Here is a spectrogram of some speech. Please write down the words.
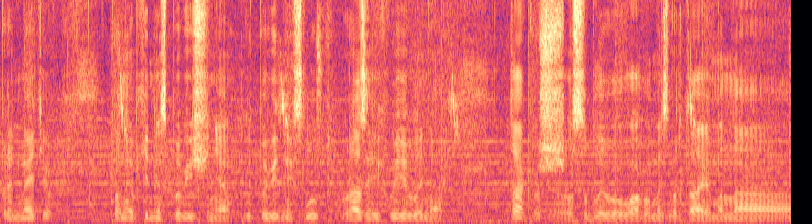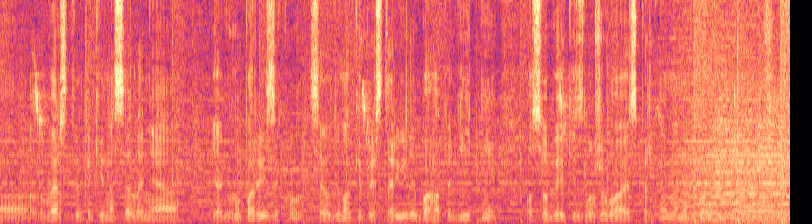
предметів, про необхідне сповіщення відповідних служб у разі їх виявлення. Також особливу увагу ми звертаємо на верстви такі населення, як група ризику. Це одинокі пристарілі, багатодітні, особи, які зловживають спиртними напоями.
